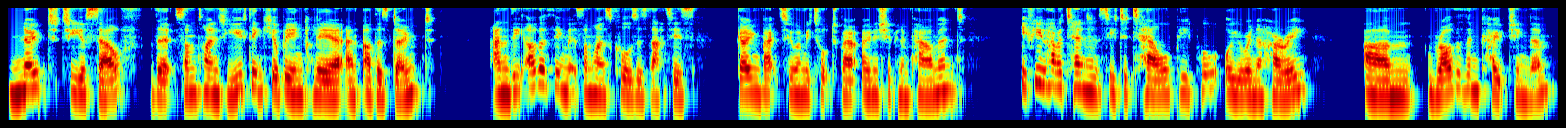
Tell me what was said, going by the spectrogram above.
Note to yourself that sometimes you think you're being clear and others don't. And the other thing that sometimes causes that is going back to when we talked about ownership and empowerment. If you have a tendency to tell people or you're in a hurry, um, rather than coaching them,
